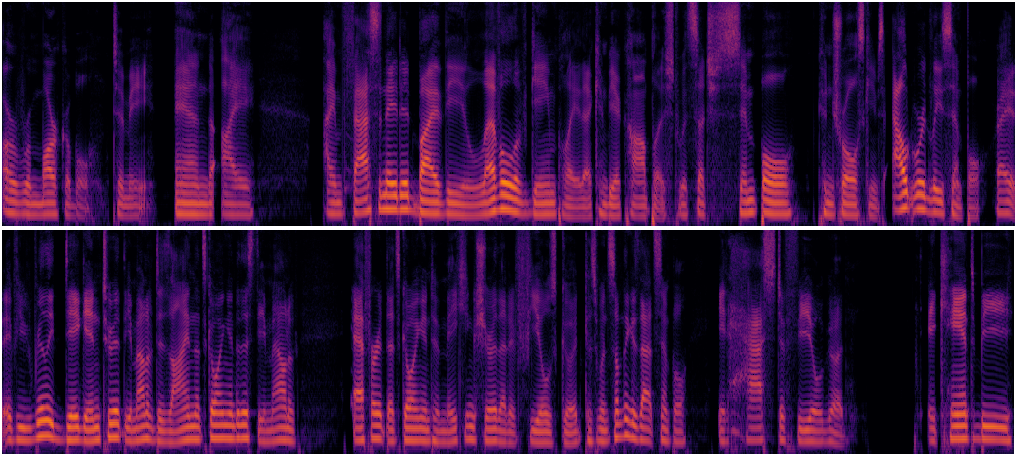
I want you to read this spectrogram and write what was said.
are remarkable to me, and I. I'm fascinated by the level of gameplay that can be accomplished with such simple control schemes, outwardly simple, right? If you really dig into it, the amount of design that's going into this, the amount of effort that's going into making sure that it feels good, because when something is that simple, it has to feel good. It can't be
